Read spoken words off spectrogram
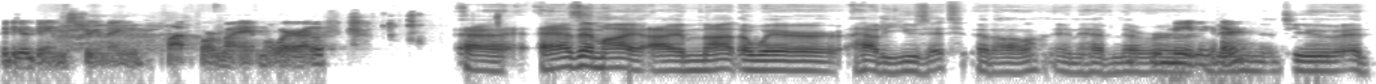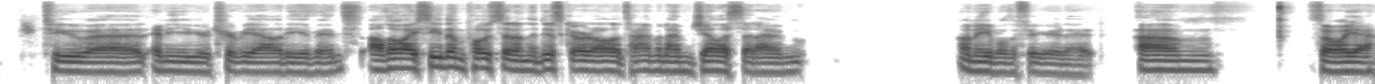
video game streaming platform I am aware of. Uh, as am I. I am not aware how to use it at all, and have never been to uh, to uh, any of your triviality events. Although I see them posted on the Discord all the time, and I'm jealous that I'm unable to figure it out. Um, so yeah,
